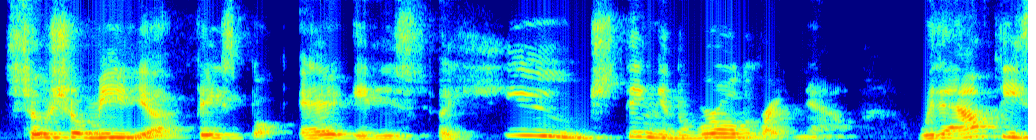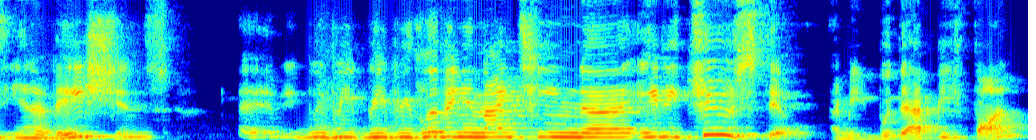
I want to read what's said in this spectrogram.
Social media, Facebook, eh, it is a huge thing in the world right now. Without these innovations, we'd be, living in 1982 still. I mean, would that be fun?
